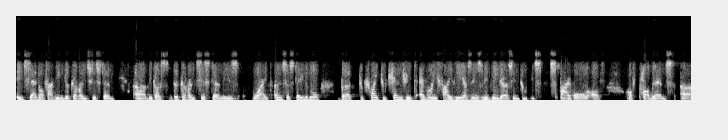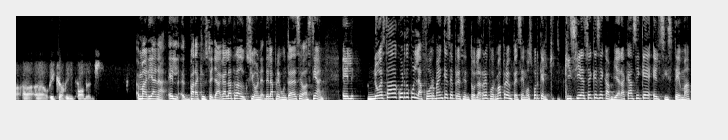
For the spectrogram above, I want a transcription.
instead of having the current system. Uh, because the current system is quite unsustainable, but to try to change it every five years is leading us into this spiral of, of problems, uh, uh, uh, recurring problems. Mariana, el, para que usted ya haga la traducción de la pregunta de Sebastián, él no está de acuerdo con la forma en que se presentó la reforma, pero empecemos porque él quisiese que se cambiara casi que el sistema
